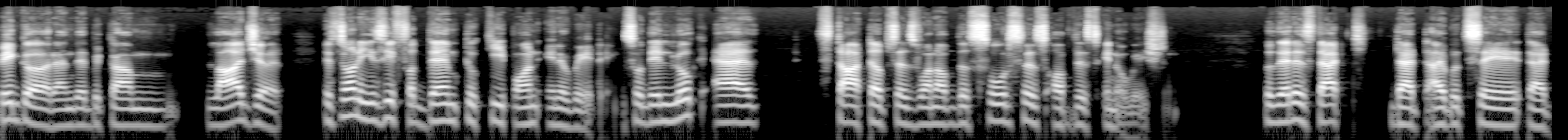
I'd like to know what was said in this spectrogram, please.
bigger and they become larger, it's not easy for them to keep on innovating. So they look at startups as one of the sources of this innovation. So there is that that I would say that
